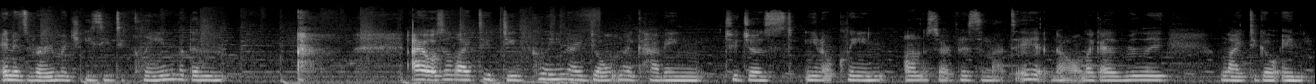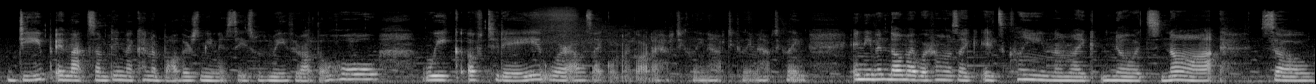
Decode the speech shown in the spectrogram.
And it's very much easy to clean. But then i also like to deep clean. I don't like having to just you know clean on the surface and that's it. No like i really like to go in deep and that's something that kind of bothers me and it stays with me throughout the whole week of today where I was like oh my god I have to clean I have to clean I have to clean. And even though my boyfriend was like it's clean I'm like no it's not. So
